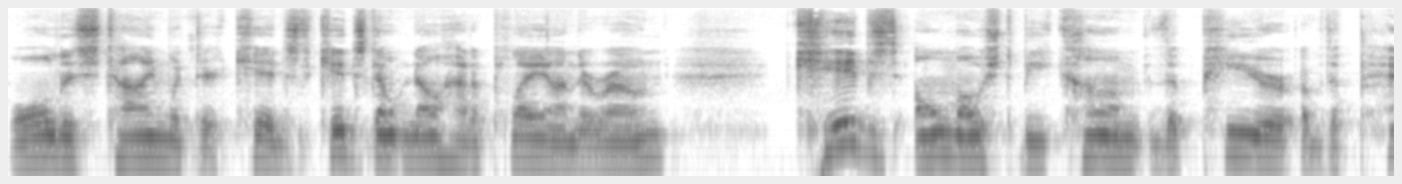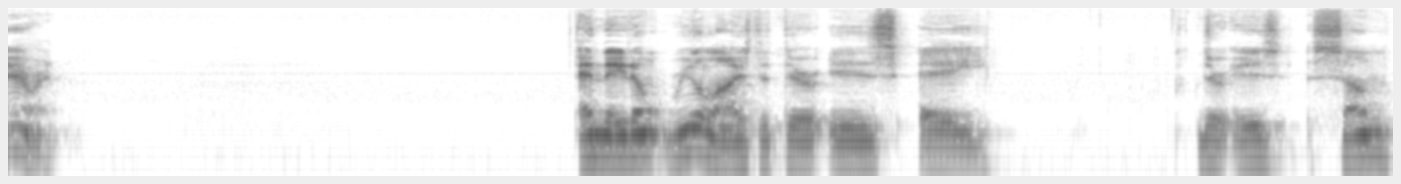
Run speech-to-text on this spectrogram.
all this time with their kids. The kids don't know how to play on their own kids almost become the peer of the parent. And they don't realize that there is a there is some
